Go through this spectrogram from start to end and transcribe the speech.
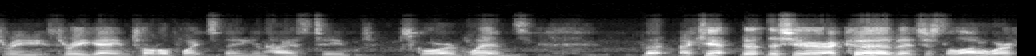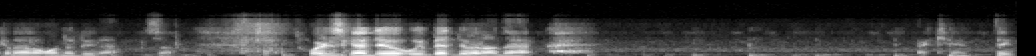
three three game total points thing and highest team scored wins. But I can't do it this year. I could, but it's just a lot of work and I don't want to do that. So we're just gonna do what we've been doing on that. I can't think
